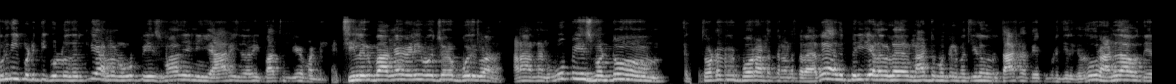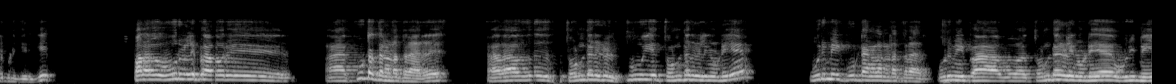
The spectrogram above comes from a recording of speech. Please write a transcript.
உறுதிப்படுத்திக் கொள்வதற்கு அண்ணன் ஓபிஎஸ் மாதிரி நீங்க யாரும் இதுவரை பார்த்துக்கவே மாட்டீங்க. கட்சியில் இருப்பாங்க வெளியே வச்சோட போயிடுவாங்க ஆனா அண்ணன் ஓபிஎஸ் மட்டும் தொடர் போராட்டத்தை நடத்துறாரு. அது பெரிய அளவுல நாட்டு மக்கள் மத்தியில ஒரு தாக்கத்தை ஏற்படுத்தியிருக்கிறது ஒரு அனுதாபத்தை ஏற்படுத்தியிருக்கு. பல ஊர்களில் இப்ப அவரு கூட்டத்தை நடத்துறாரு. அதாவது தொண்டர்கள் தூய தொண்டர்களினுடைய உரிமை கூட்டங்களை நடத்துறாரு. உரிமை பா தொண்டர்களினுடைய உரிமை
